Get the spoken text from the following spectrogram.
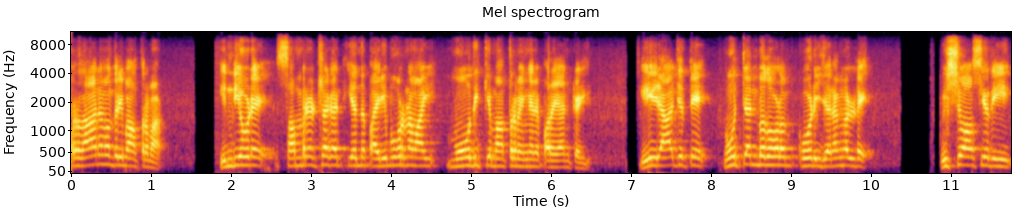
പ്രധാനമന്ത്രി മാത്രമാണ്. ഇന്ത്യയുടെ സംരക്ഷകൻ എന്ന് പരിപൂർണമായി മോദിക്ക് മാത്രം എങ്ങനെ പറയാൻ കഴിയും? ഈ രാജ്യത്തെ നൂറ്റൻപതോളം കോടി ജനങ്ങളുടെ വിശ്വാസ്യതയും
